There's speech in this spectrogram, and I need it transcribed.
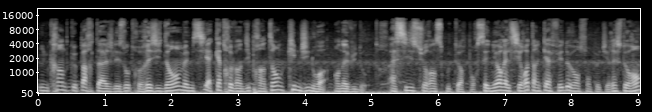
Une crainte que partagent les autres résidents, même si à 90 printemps, Kim Jin-hwa en a vu d'autres. Assise sur un scooter pour seniors, elle sirote un café devant son petit restaurant.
